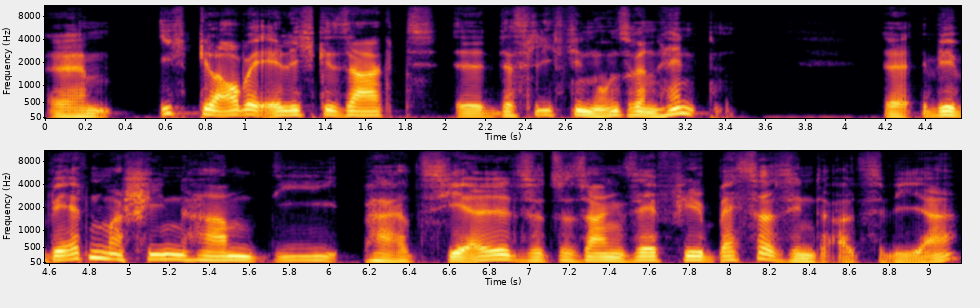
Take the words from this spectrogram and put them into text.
Ähm, ich glaube ehrlich gesagt, äh, das liegt in unseren Händen. Äh, wir werden Maschinen haben, die partiell sozusagen sehr viel besser sind als wir.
